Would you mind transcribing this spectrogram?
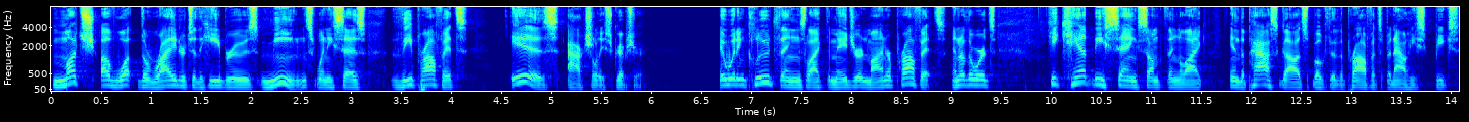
much of what the writer to the Hebrews means when he says the prophets is actually scripture. It would include things like the major and minor prophets. In other words, he can't be saying something like, in the past, God spoke through the prophets, but now he speaks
